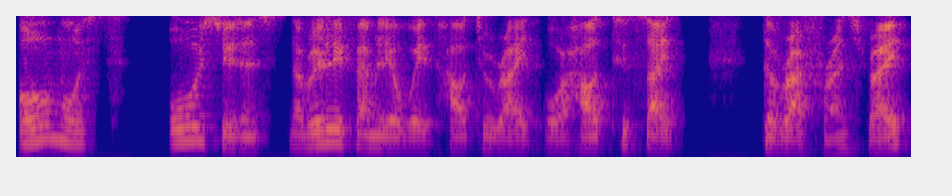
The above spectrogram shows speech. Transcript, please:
almost all students are really familiar with how to write or how to cite the reference, right?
